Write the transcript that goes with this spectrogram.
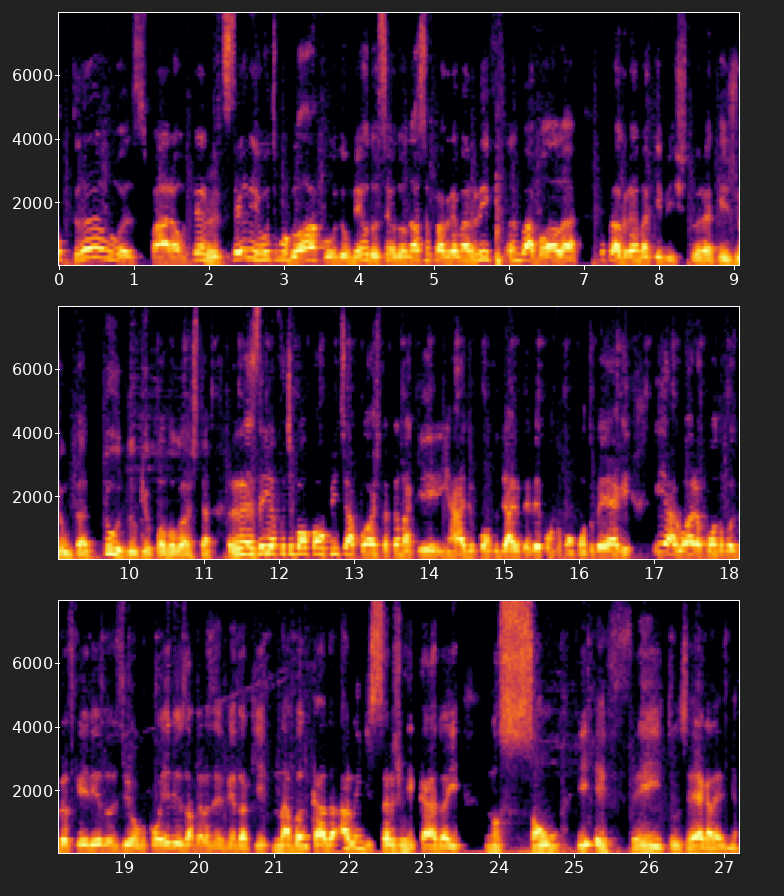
Voltamos para o terceiro e último bloco do meu, do seu, do nosso programa Rifando a Bola. O programa que mistura, que junta tudo que o povo gosta. Resenha, futebol, palpite e aposta. Estamos aqui em rádio.diariotv.com.br e agora eu conto com os meus queridos Diogo Coelho e Isabela Azevedo aqui na bancada, além de Sérgio Ricardo aí no som e efeitos. É, galerinha.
